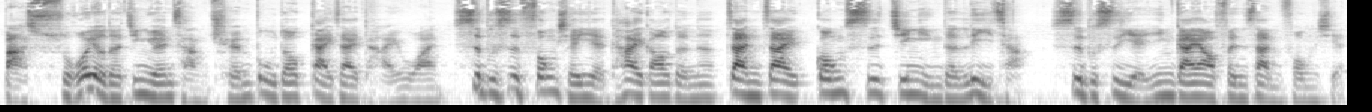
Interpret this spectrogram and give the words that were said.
把所有的晶圆厂全部都盖在台湾，是不是风险也太高的呢？站在公司经营的立场。是不是也应该要分散风险？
